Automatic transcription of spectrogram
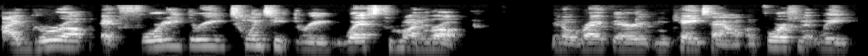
I grew up at 4323 West Monroe, you know, right there in K Town. Unfortunately,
